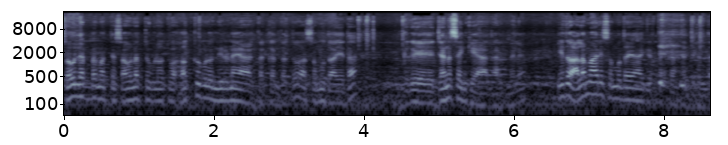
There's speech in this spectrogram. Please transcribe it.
ಸೌಲಭ್ಯ ಮತ್ತು ಸವಲತ್ತುಗಳು ಅಥವಾ ಹಕ್ಕುಗಳು ನಿರ್ಣಯ ಆಗ್ತಕ್ಕಂಥದ್ದು ಆ ಸಮುದಾಯದ ಜನಸಂಖ್ಯೆ ಆಧಾರದ ಮೇಲೆ. ಇದು ಅಲಮಾರಿ ಸಮುದಾಯ ಆಗಿರ್ತಕ್ಕಂಥದ್ರಿಂದ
